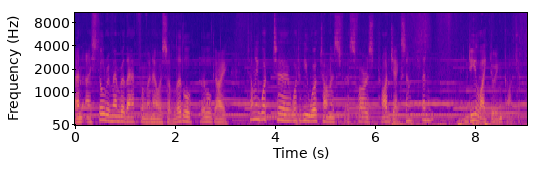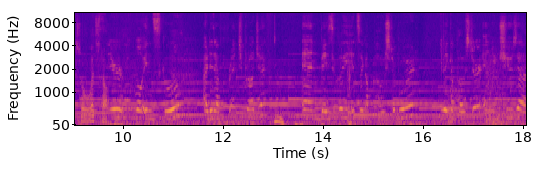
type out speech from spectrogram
And I still remember that from when I was a little, little guy. Tell me, what, uh, what have you worked on as, as far as projects? And, and do you like doing projects? So let's start. Here, well, in school, I did a French project. And basically, it's like a poster board. You make a poster and you choose a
